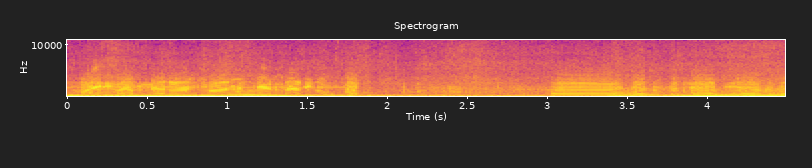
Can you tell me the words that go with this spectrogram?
You have another assignment Central? Uh, what's the job you have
